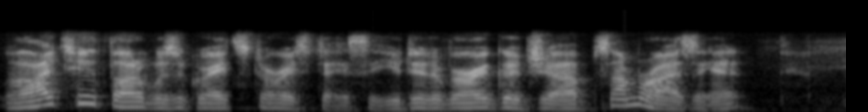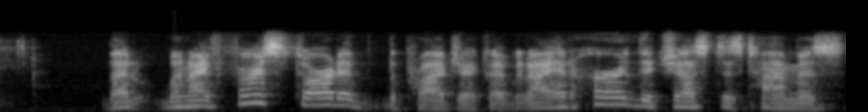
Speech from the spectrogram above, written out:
Well i too thought it was a great story stacy. You did a very good job summarizing it. But when I first started the project, I mean, I had heard that Justice Thomas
